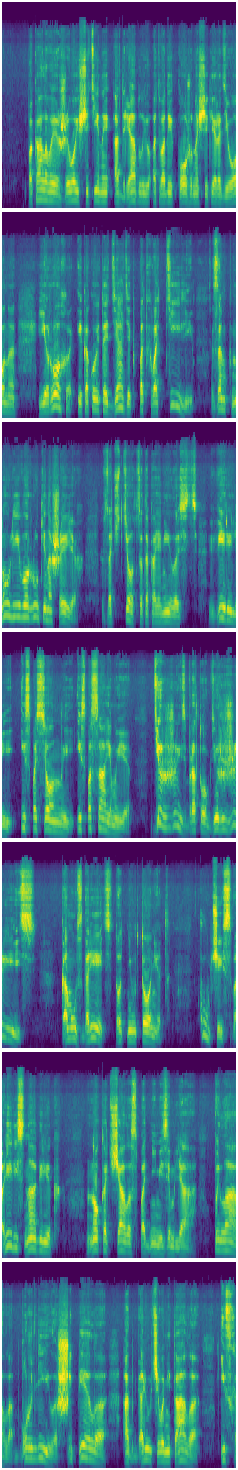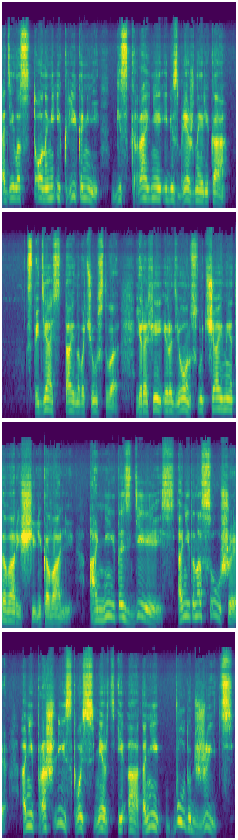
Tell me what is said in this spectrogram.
покалывая живой щетиной одряблую от воды кожу на щеке Родиона, Ероха и какой-то дядек подхватили, замкнули его руки на шеях. Зачтется такая милость, верили и спасенные, и спасаемые. Держись, браток, держись! Кому сгореть, тот не утонет. Кучей свалились на берег, но качалась под ними земля, пылала, бурлила, шипела от горючего металла, исходила стонами и криками бескрайняя и безбрежная река. Стыдясь тайного чувства, Ерофей и Родион, случайные товарищи, ликовали. Они-то здесь, они-то на суше, они прошли сквозь смерть и ад, они будут жить.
